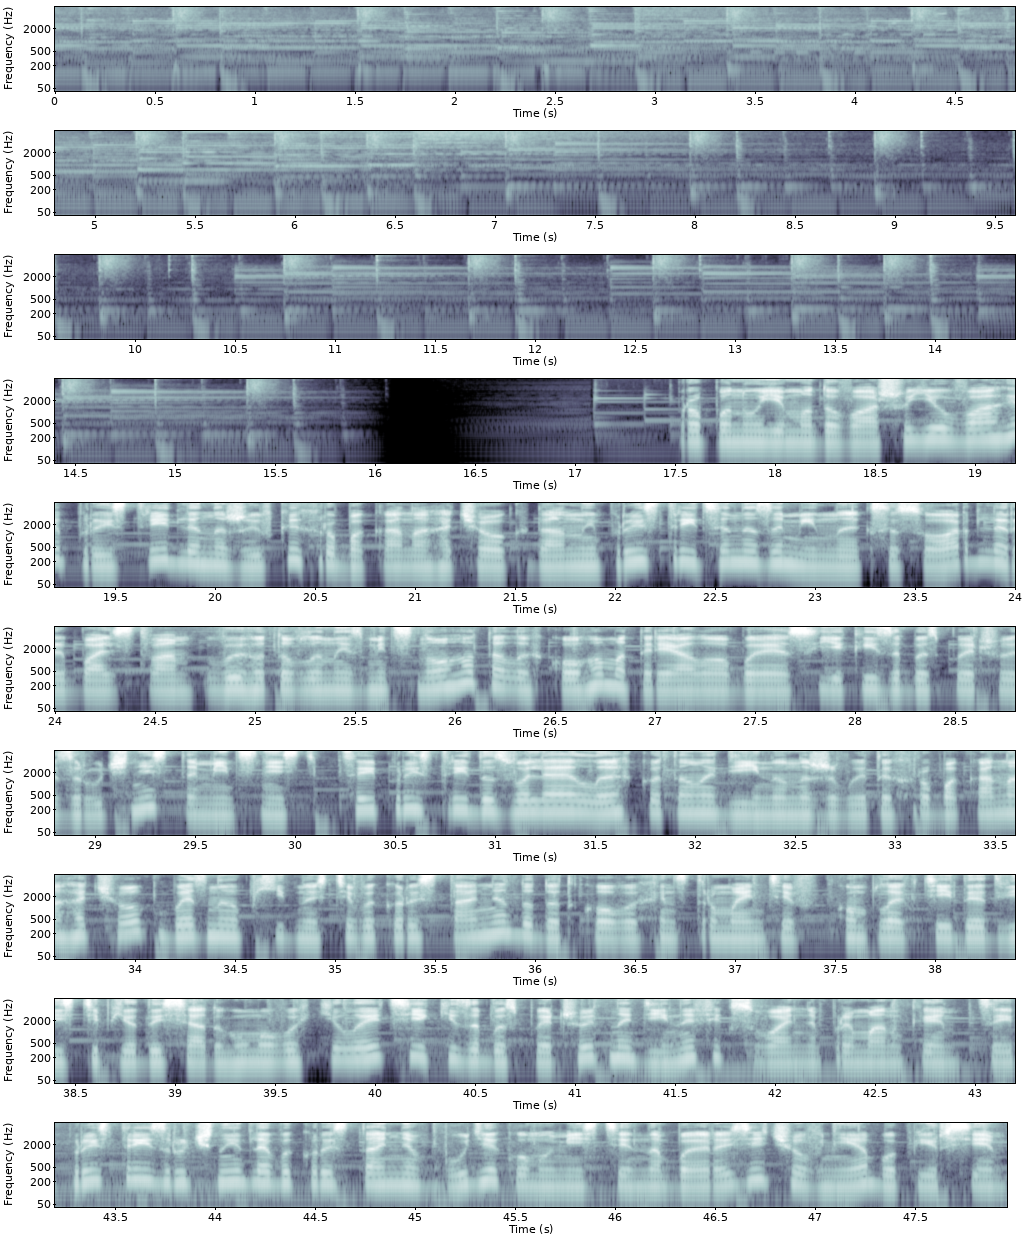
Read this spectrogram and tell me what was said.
Пропонуємо до вашої уваги пристрій для наживки хробака на гачок. Даний пристрій це незамінний аксесуар для рибальства, виготовлений з міцного та легкого матеріалу АБС, який забезпечує зручність та міцність. Цей пристрій дозволяє легко та надійно наживити хробака на гачок без необхідності використання додаткових інструментів. В комплекті йде 250 гумових кілець, які забезпечують надійне фіксування приманки. Цей пристрій зручний для використання в будь-якому місці на березі, човні або пірсі.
